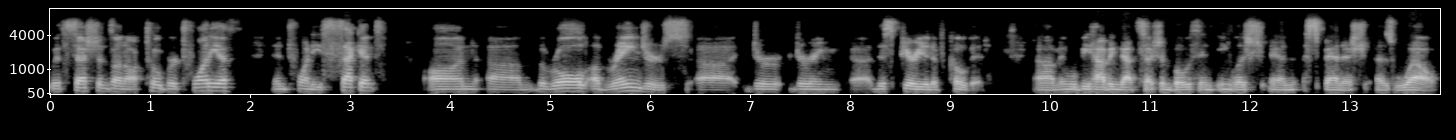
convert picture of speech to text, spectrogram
with sessions on October 20th and 22nd on um, the role of rangers uh, dur during uh, this period of COVID. Um, and we'll be having that session both in English and Spanish as well.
